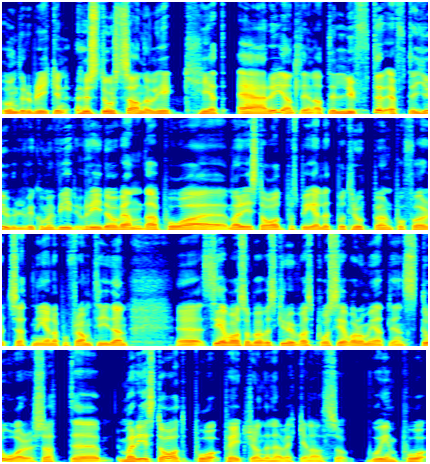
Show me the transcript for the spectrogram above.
under rubriken Hur stor sannolikhet är det egentligen att det lyfter efter jul? Vi kommer vrida och vända på eh, Mariestad, på spelet, på truppen, på förutsättningarna, på framtiden. Eh, Se vad som behöver skruvas på, se var de egentligen står. Så att eh, Mariestad på Patreon den här veckan alltså. Gå in på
